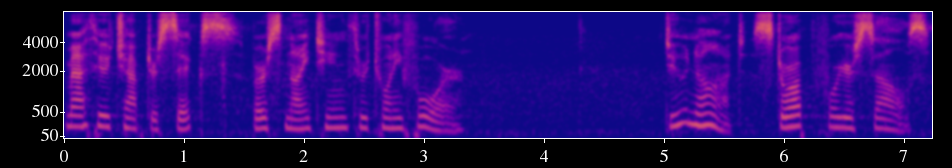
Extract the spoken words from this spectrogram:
Matthew chapter 6, verse 19 through 24. Do not store up for yourselves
